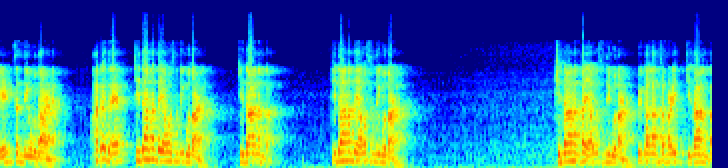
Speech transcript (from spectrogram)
ಎಂಟು ಸಂಧಿಗೆ ಉದಾಹರಣೆ. ಹಾಗಾದ್ರೆ ಚಿದಾನಂದ ಯಾವ ಸಂಧಿಗೆ ಉದಾಹರಣೆ? ಚಿದಾನಂದ. ಚಿದಾನಂದ ಯಾವ ಸಂಧಿಗೆ ಉದಾಹರಣೆ ಚಿದಾನಂದ ಯಾವ ಸಂಧಿಗೆ ಉದಾಹರಣೆ ಪಿಕ್ ಆನ್ಸರ್ ಮಾಡಿ. ಚಿದಾನಂದ.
